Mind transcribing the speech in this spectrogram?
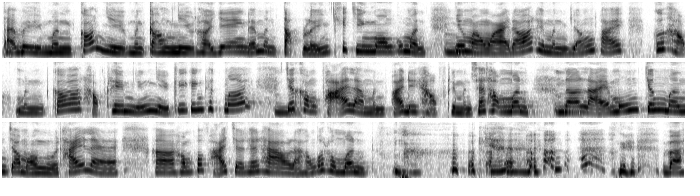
tại ừ. vì mình có nhiều mình cần nhiều thời gian để mình tập luyện cái chuyên môn của mình ừ. nhưng mà ngoài đó thì mình vẫn phải cứ học mình có học thêm những nhiều cái kiến thức mới ừ. chứ không phải là mình phải đi học thì mình sẽ thông minh ừ. nên là em muốn chứng minh cho mọi người thấy là à, không có phải chơi thể thao là không có thông minh và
